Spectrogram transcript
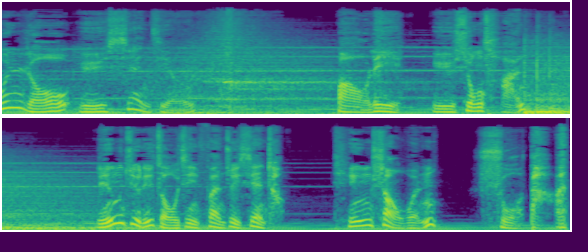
温柔与陷阱，暴力与凶残，零距离走进犯罪现场，听上文说大案。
